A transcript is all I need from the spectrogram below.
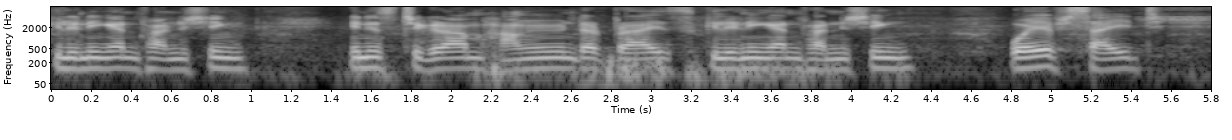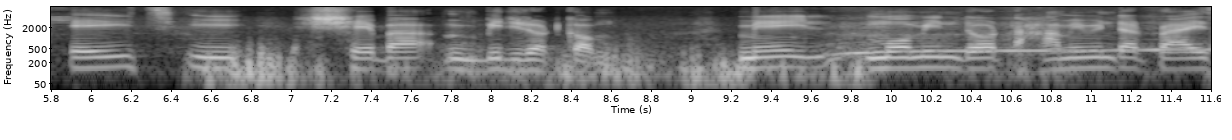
cleaning and furnishing Instagram Hamim enterprise cleaning and furnishing website H E seba BD dot com mail Momin dot Hamim enterprise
